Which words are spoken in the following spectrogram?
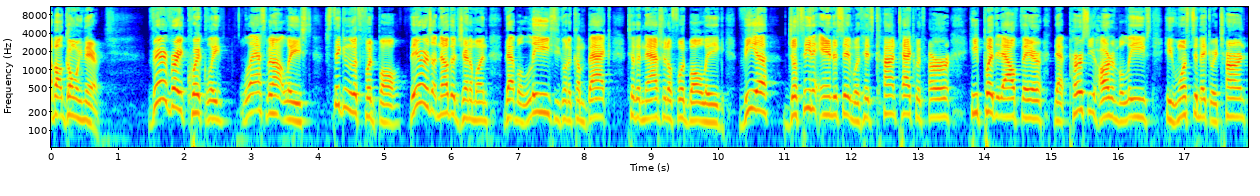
about going there. Very, very quickly, last but not least, Sticking with football, there is another gentleman that believes he's going to come back to the National Football League via Josina Anderson with his contact with her. He put it out there that Percy Harvin believes he wants to make a return.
